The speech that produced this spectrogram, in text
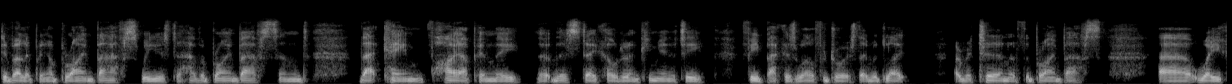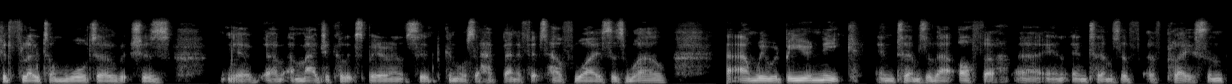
developing a brine baths. We used to have a brine baths, and that came high up in the the, the stakeholder and community feedback as well for Droitwich. They would like a return of the brine baths uh, where you could float on water, which is you know, a, a, magical experience. It can also have benefits health wise as well. And we would be unique in terms of that offer, uh, in, in terms of, of place. And,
